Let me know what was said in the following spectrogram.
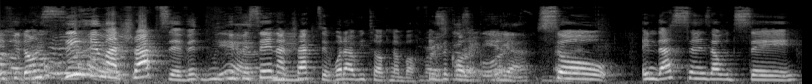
if you don't see him attractive, it- if you're saying mm-hmm. attractive, what are we talking about? Physical. Physical. yeah. So in that sense, I would say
